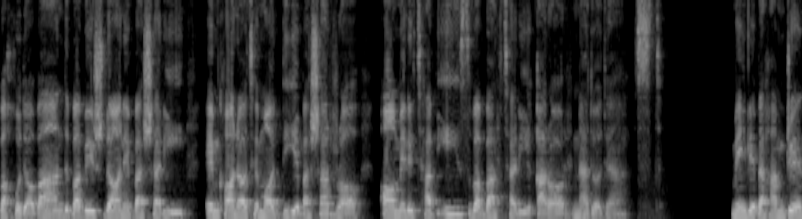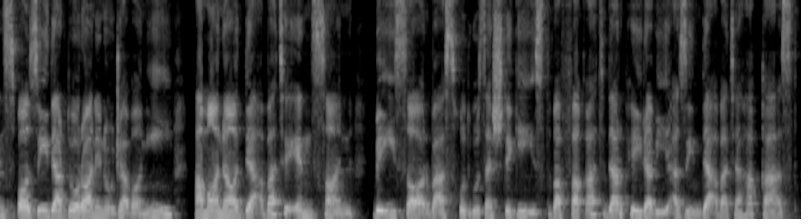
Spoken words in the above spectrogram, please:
و خداوند و وجدان بشری امکانات مادی بشر را عامل تبعیض و برتری قرار نداده است. میل به هم جنس بازی در دوران نوجوانی همانا دعوت انسان به ایثار و از خودگذشتگی است و فقط در پیروی از این دعوت حق است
